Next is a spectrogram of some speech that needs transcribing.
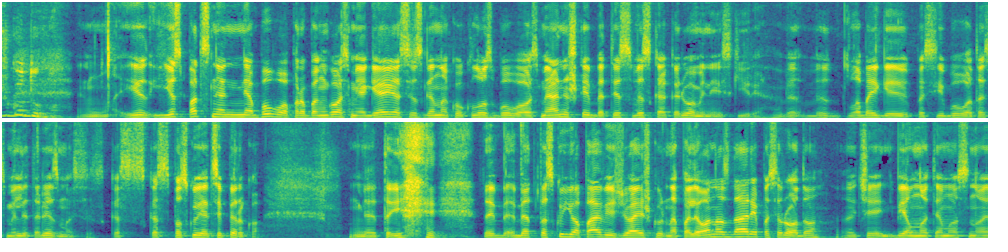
Iš godumo. Jis pats ne, nebuvo prabangos mėgėjas, jis gana kuklus buvo asmeniškai, bet jis viską kariuomeniai skyrė. Labai pas jį buvo tas militarizmas, kas, kas paskui atsipirko. Tai, tai, bet paskui jo pavyzdžių, aišku, ir Napoleonas darė, pasirodo, čia vėl nuo temos nu,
